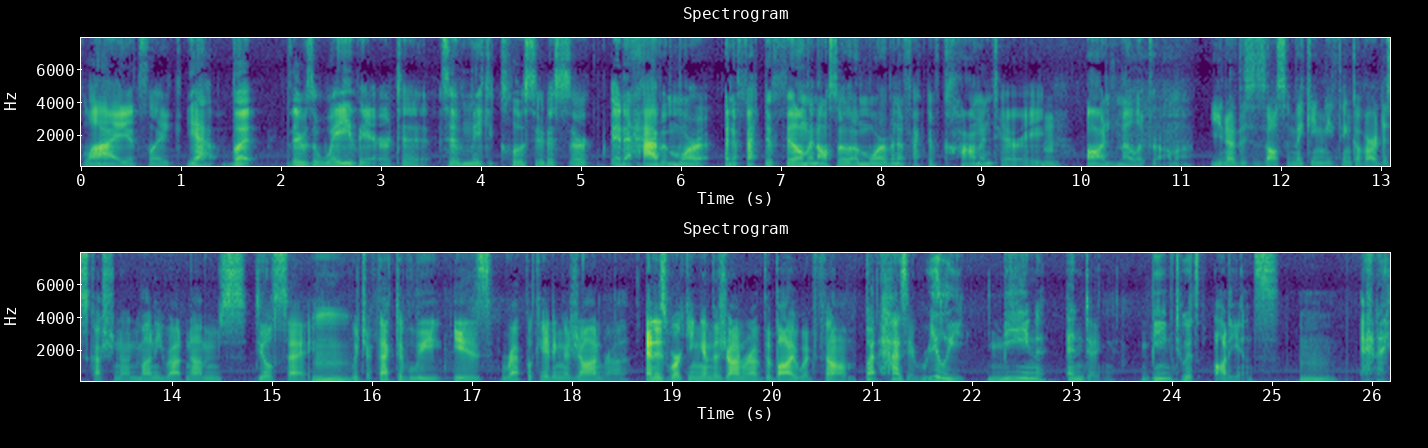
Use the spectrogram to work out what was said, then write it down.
fly. It's like, yeah, but there's a way there to to make it closer to Sirk and to have it more an effective film and also a more of an effective commentary hmm. On melodrama. You know, this is also making me think of our discussion on Mani Ratnam's Dil Se, Mm. which effectively is replicating a genre and is working in the genre of the Bollywood film, but has a really mean ending, mean to its audience. Mm. And I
